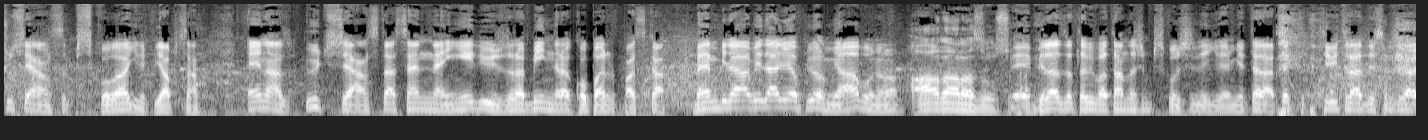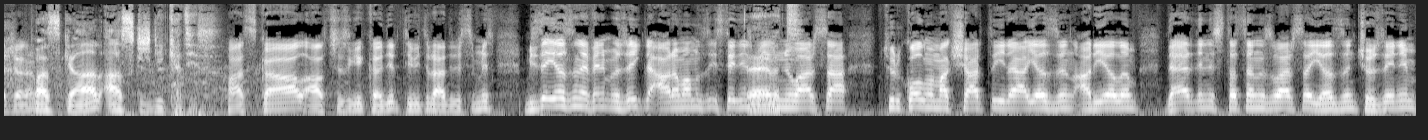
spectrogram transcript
şu seansı psikoloğa gidip yapsan en az 3 seansta senden 700 lira 1000 lira koparır Pascal. Ben bilabedel yapıyorum ya bunu. Ara razı olsun Ee, abi. biraz da tabii vatandaşın psikolojisiyle ilgilenelim. Yeter artık. Twitter adresimizi ver canım. Pascal Askışgi Kadir. Pascal alt çizgi Kadir Twitter adresimiz. Bize yazın efendim özellikle aramamızı istediğiniz Evet. bir ünlü varsa Türk olmamak şartıyla yazın arayalım. Derdiniz tasanız varsa yazın çözelim.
